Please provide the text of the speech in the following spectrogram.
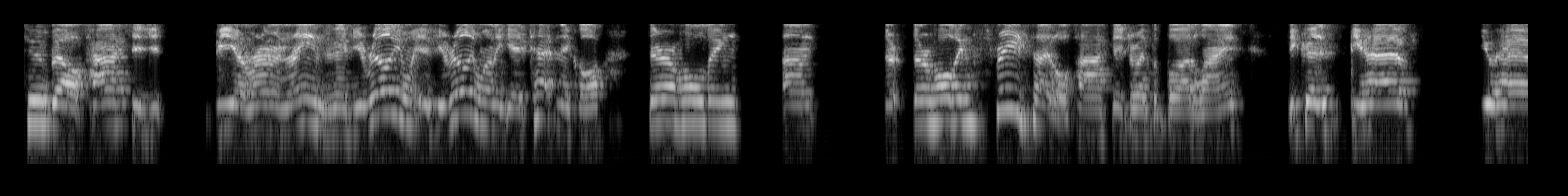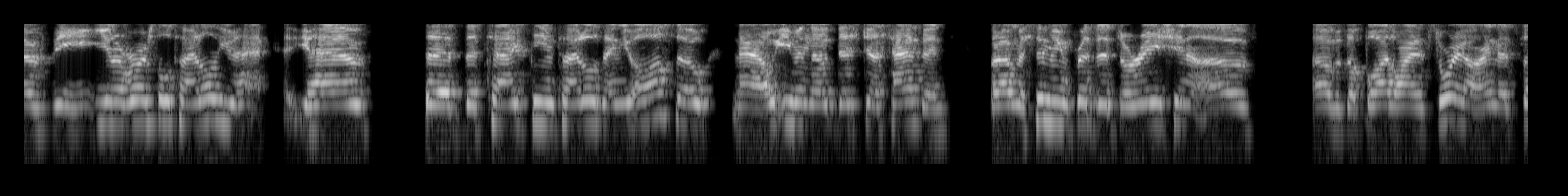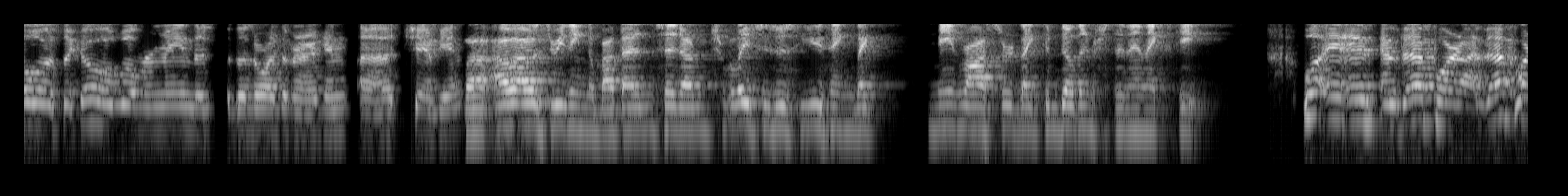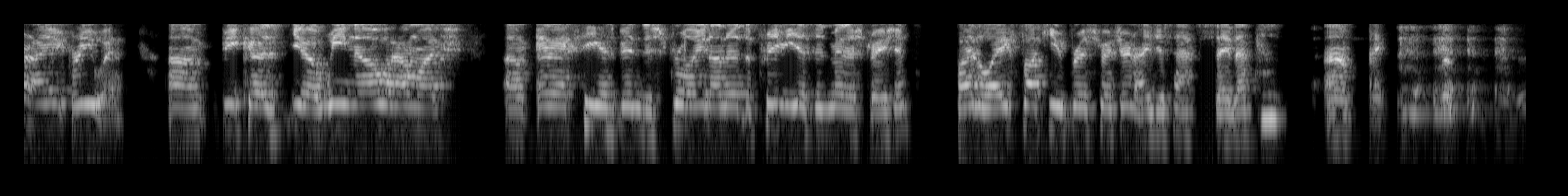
two belts hostage via Roman Reigns, and if you really if you really want to get technical, they're holding um they're, they're holding three titles hostage with the Bloodline because you have you have the Universal title, you have you have the the tag team titles, and you also now, even though this just happened, but I'm assuming for the duration of of the Bloodline storyline that Solo Sikoa will remain the the North American uh, champion. Well, I, I, was reading about that and said um, Triple H is just using like main roster like to build interest in NXT. Well, and and, and that part that part I agree with um, because you know we know how much um, NXT has been destroyed under the previous administration. By the way, fuck you, Bruce Prichard. I just have to say that. Um, I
